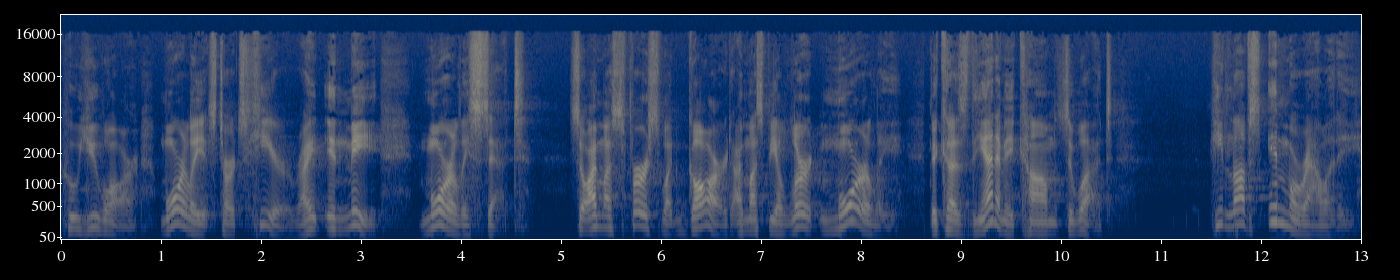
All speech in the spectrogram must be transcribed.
who you are. Morally, it starts here, right? In me, morally set. So I must first, what? Guard. I must be alert morally because the enemy comes to what? He loves immorality.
